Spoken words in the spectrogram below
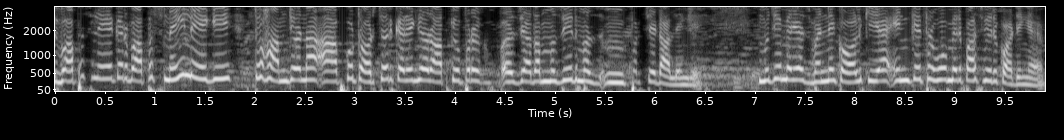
तो वापस ले अगर वापस नहीं लेगी तो हम जो है ना आपको टॉर्चर करेंगे और आपके ऊपर ज़्यादा मज़ीद मज- पर्चे डालेंगे। मुझे मेरे हस्बैंड ने कॉल किया, इनके थ्रू वो मेरे पास भी रिकॉर्डिंग है।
